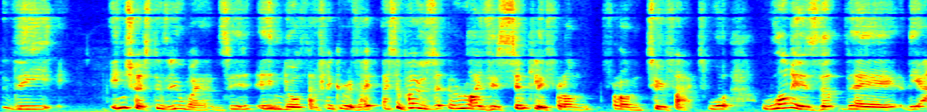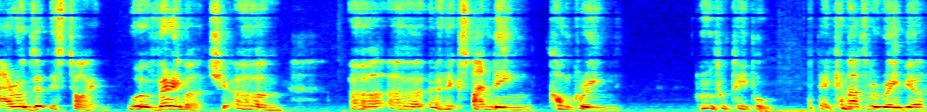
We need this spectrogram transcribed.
the interest of the Umayyads in, North Africa, is, I, I, suppose, arises simply from from two facts. One is that they, the Arabs at this time were very much um, uh, uh, an expanding, conquering group of people. They'd come out of Arabia,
